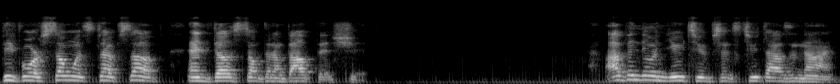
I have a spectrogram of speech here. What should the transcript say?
before someone steps up and does something about this shit? I've been doing YouTube since 2009.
